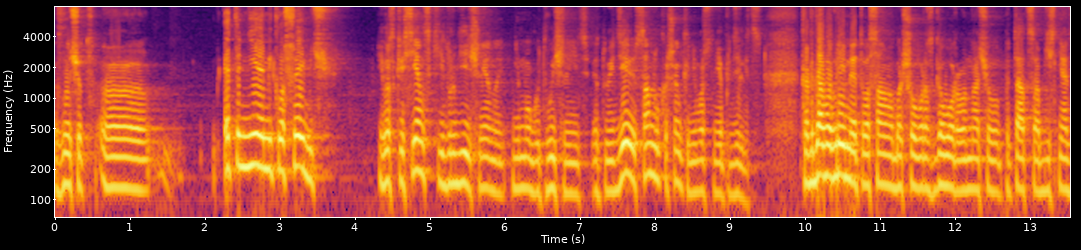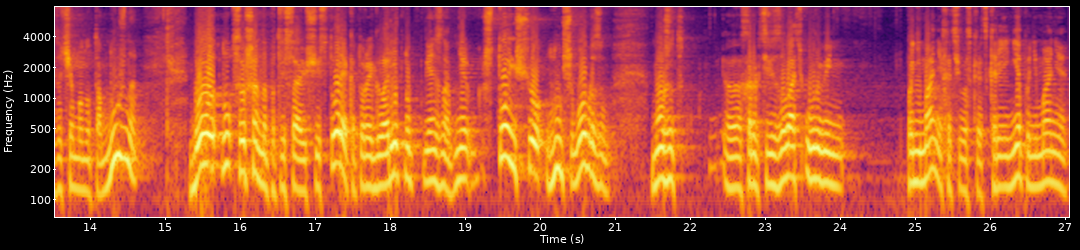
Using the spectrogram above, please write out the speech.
значит, э, это не Миклашевич и Воскресенский, и другие члены не могут вычленить эту идею, сам Лукашенко не может с ней определиться. Когда во время этого самого большого разговора он начал пытаться объяснять, зачем оно там нужно, была ну, совершенно потрясающая история, которая говорит, ну, я не знаю, мне, что еще лучшим образом может э, характеризовать уровень понимания, хотела сказать, скорее непонимания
